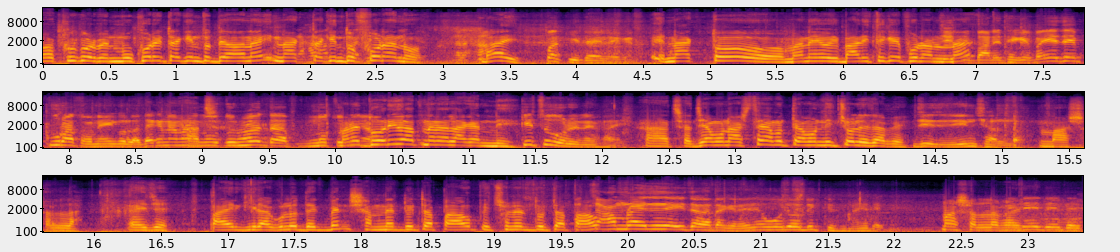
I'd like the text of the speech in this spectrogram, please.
লক্ষ্য করবেন মুখরিটা কিন্তু দেওয়া নাই নাকটা কিন্তু ফোড়ানো। ভাই নাক তো মানে ওই বাড়ি থেকে ফোড়ানো না? বাড়ি থেকে। ভাই এই যে পুরাতন এইগুলো দেখেন আমরা আচ্ছা। নতুন হয়ে নতুন মানে দড়িও আপনারা লাগাননি? কিছু করি নাই ভাই। আচ্ছা যেমন আসছে এমন তেমনই চলে যাবে। জি জি ইনশাল্লাহ মাশাল্লাহ এই যে পায়ের গিরাগুলো দেখবেন সামনের দুইটা পাও পিছনের দুইটা পাও। আচ্ছা আমরা এই যে এই জায়গা দেখেন ও যে ওদিক কিছু নাই দেখেন। মাশাল্লাহ ভাই। এই এই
